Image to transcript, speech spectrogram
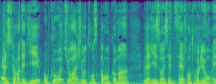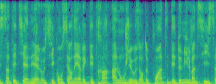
Elle sera dédiée au covoiturage et au transport en commun. La liaison SNCF entre Lyon et Saint-Etienne est elle aussi concernée avec des trains allongés aux heures de pointe dès 2026.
